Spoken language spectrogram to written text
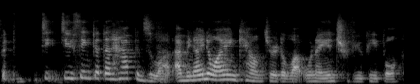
But do, do you think that that happens a lot? I mean, I know I encounter it a lot when I interview people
